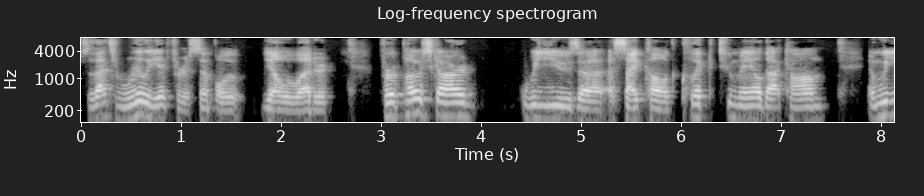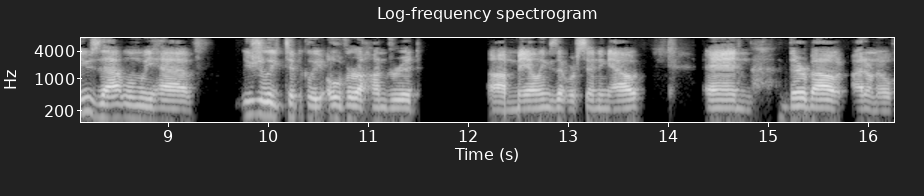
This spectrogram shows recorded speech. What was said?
so that's really it for a simple yellow letter. For a postcard, we use a, a site called click2mail.com, and we use that when we have usually typically over a hundred uh, mailings that we're sending out, and they're about I don't know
